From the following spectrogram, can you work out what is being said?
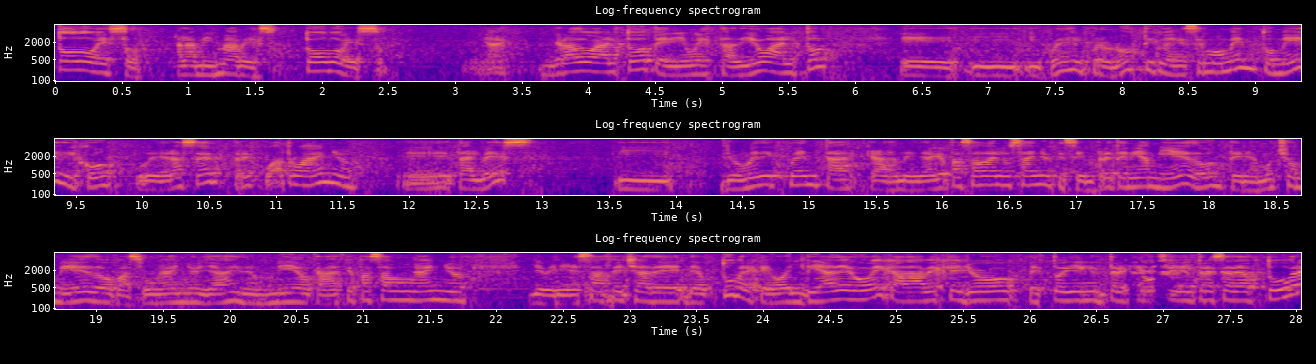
todo eso a la misma vez, todo eso. Un grado alto, tenía un estadio alto eh, y, pues el pronóstico en ese momento médico pudiera ser 3, 4 años, eh, tal vez. Y yo me di cuenta que a medida que pasaban los años que siempre tenía miedo, tenía mucho miedo, pasó un año ya y Dios mío, cada vez que pasaba un año yo venía esa fecha de, octubre, que hoy, el día de hoy, cada vez que yo estoy en el 12 y el 13 de octubre,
